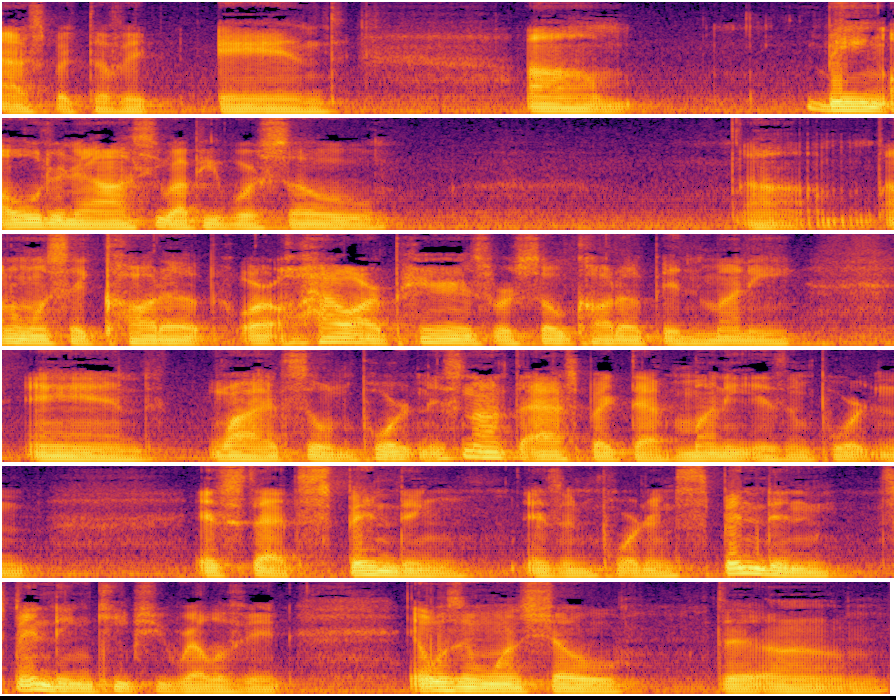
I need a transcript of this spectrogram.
aspect of it and um, being older now, I see why people are so. Um, I don't want to say caught up, or how our parents were so caught up in money, and why it's so important. It's not the aspect that money is important; it's that spending is important. Spending spending keeps you relevant. It was in one show the um,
